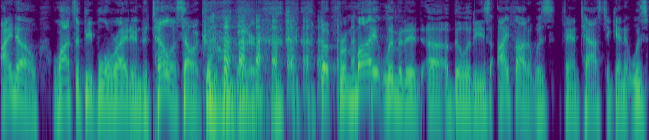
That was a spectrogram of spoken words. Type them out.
I know lots of people will write in to tell us how it could have been better. but from my limited uh, abilities, I thought it was fantastic. And it was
